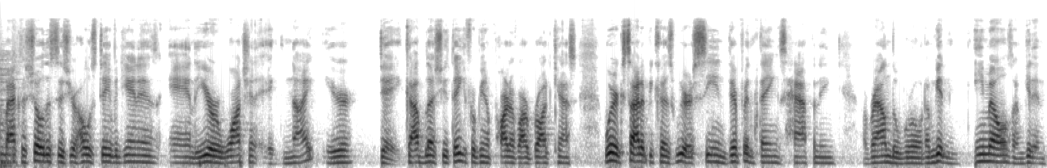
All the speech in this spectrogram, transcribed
Welcome back to the show. This is your host, David Yanez, and you're watching Ignite Your Day. God bless you. Thank you for being a part of our broadcast. We're excited because we are seeing different things happening around the world. I'm getting emails. I'm getting,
